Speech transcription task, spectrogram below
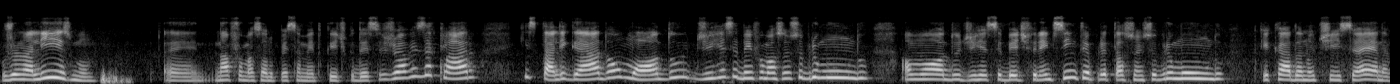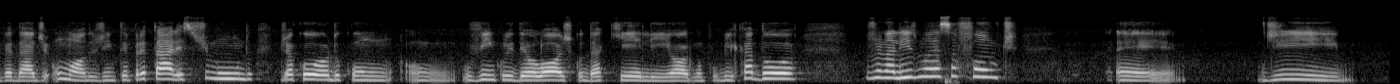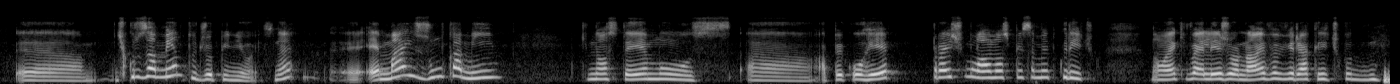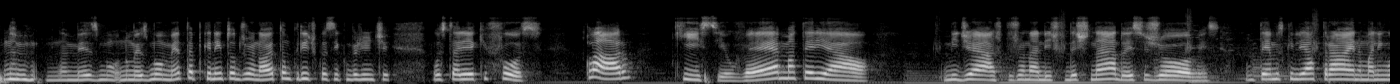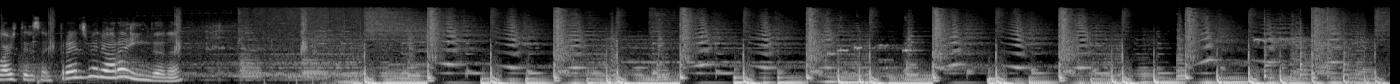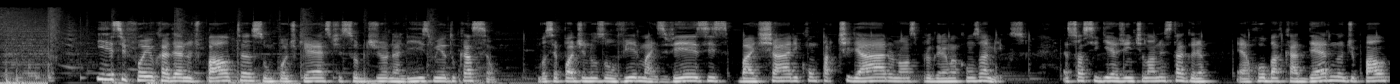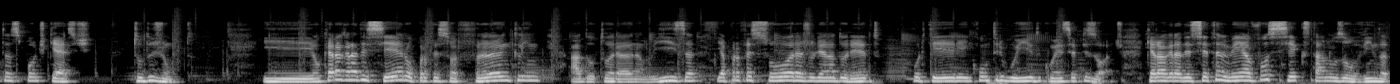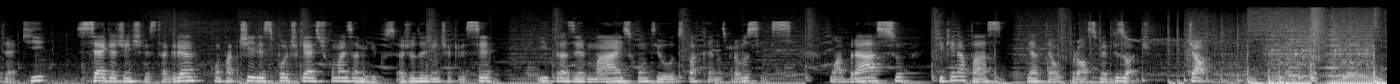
O jornalismo, é, na formação do pensamento crítico desses jovens, é claro que está ligado ao modo de receber informações sobre o mundo, ao modo de receber diferentes interpretações sobre o mundo, porque cada notícia é, na verdade, um modo de interpretar este mundo, de acordo com o, o vínculo ideológico daquele órgão publicador. O jornalismo é essa fonte é, de, é, de cruzamento de opiniões, né? É, é mais um caminho que nós temos a, a percorrer para estimular o nosso pensamento crítico. Não é que vai ler jornal e vai virar crítico no, mesmo, no mesmo momento, é porque nem todo jornal é tão crítico assim como a gente gostaria que fosse. Claro que se houver material midiático, jornalístico destinado a esses jovens, um temas que lhe atraem numa linguagem interessante, para eles melhor ainda, né? E esse foi o Caderno de Pautas, um podcast sobre jornalismo e educação. Você pode nos ouvir mais vezes, baixar e compartilhar o nosso programa com os amigos. É só seguir a gente lá no Instagram, é Caderno de Pautas Podcast, tudo junto. E eu quero agradecer ao professor Franklin, a doutora Ana Luísa e a professora Juliana Doreto por terem contribuído com esse episódio. Quero agradecer também a você que está nos ouvindo até aqui Segue a gente no Instagram, compartilha esse podcast com mais amigos, ajuda a gente a crescer e trazer mais conteúdos bacanas para vocês. Um abraço, fiquem na paz e até o próximo episódio. Tchau! you.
